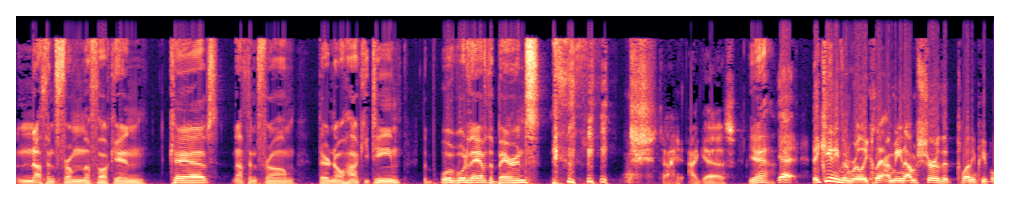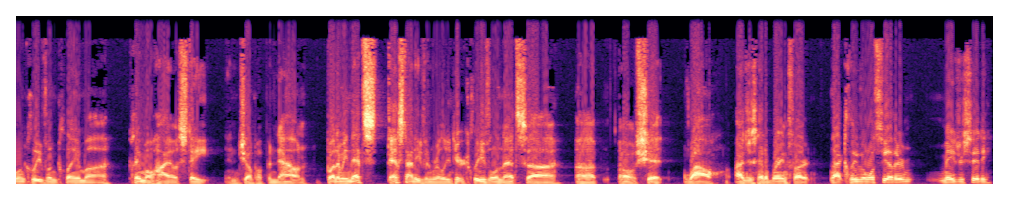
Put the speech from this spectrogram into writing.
nothing from the fucking Cavs, nothing from their no hockey team. The, what, what do they have? The Barons. I, I guess. yeah. Yeah, they can't even really claim. I mean, I'm sure that plenty of people in Cleveland claim uh, claim Ohio State and jump up and down. But I mean, that's that's not even really near Cleveland. That's uh, uh, oh shit! Wow, I just had a brain fart. Not Cleveland. What's the other major city?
